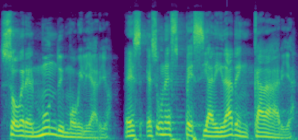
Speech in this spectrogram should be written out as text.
sobre el mundo inmobiliario. Es, es una especialidad en cada área.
